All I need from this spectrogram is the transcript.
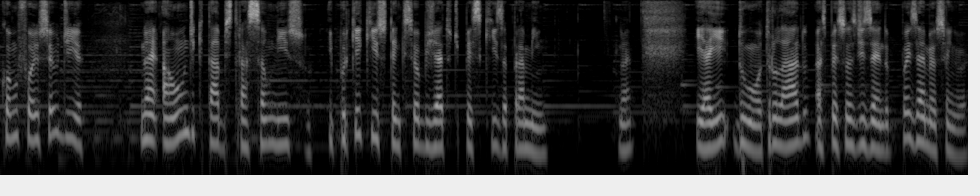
como foi o seu dia. Né? Aonde que está a abstração nisso? E por que que isso tem que ser objeto de pesquisa para mim? Né? E aí, do outro lado, as pessoas dizendo: Pois é, meu senhor,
